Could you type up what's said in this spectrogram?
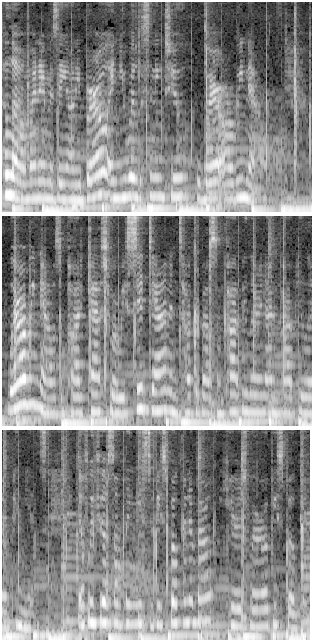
Hello, my name is Ayani Burrow, and you are listening to Where Are We Now? Where Are We Now is a podcast where we sit down and talk about some popular and unpopular opinions. If we feel something needs to be spoken about, here's where it'll be spoken.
